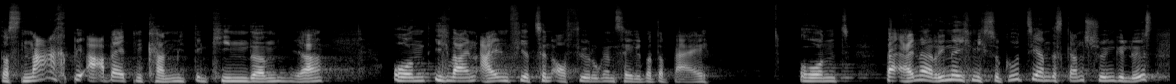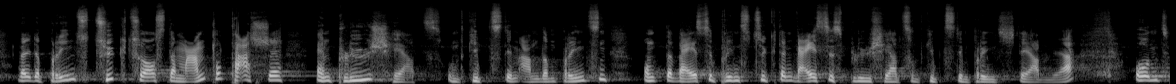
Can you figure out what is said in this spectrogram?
das nachbearbeiten kann mit den Kindern. Ja. Und ich war in allen 14 Aufführungen selber dabei. Und bei einer erinnere ich mich so gut, sie haben das ganz schön gelöst, weil der Prinz zückt so aus der Manteltasche ein Plüschherz und gibt es dem anderen Prinzen und der weiße Prinz zückt ein weißes Plüschherz und gibt es dem Prinzstern. Ja? Und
